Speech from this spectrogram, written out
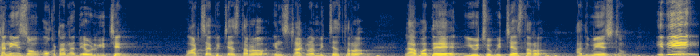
కనీసం ఒకటన్నా దేవుడికి ఇచ్చేయండి. వాట్సాప్ ఇచ్చేస్తారో ఇన్స్టాగ్రామ్ ఇచ్చేస్తారో లేకపోతే యూట్యూబ్ ఇచ్చేస్తారో అది మీ ఇష్టం. ఇది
